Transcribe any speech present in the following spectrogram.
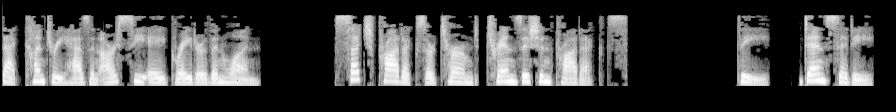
that country has an RCA greater than 1. Such products are termed transition products. The density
